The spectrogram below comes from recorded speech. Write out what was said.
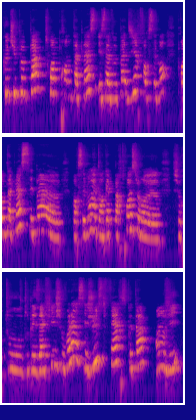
que tu peux pas, toi, prendre ta place. Et ça veut pas dire forcément prendre ta place, c'est pas euh, forcément être en 4 par 3 sur, euh, sur toutes les affiches voilà, c'est juste faire ce que tu as envie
